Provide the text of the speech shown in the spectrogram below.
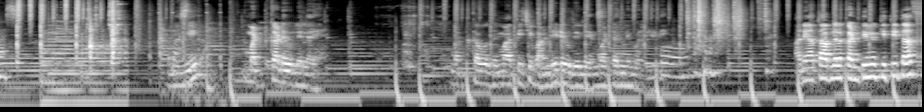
बस. मटका ठेवलेला आहे. मटका बोलते मातीची भांडी ठेवलेली आहे मटनने भरलेली हो. आणि आता आपल्याला कंटिन्यू किती तास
